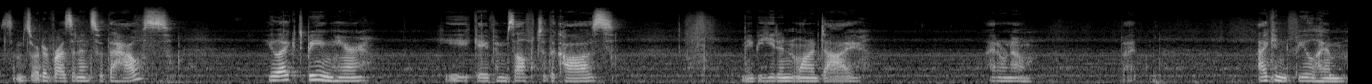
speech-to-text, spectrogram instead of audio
Some sort of resonance with the house. He liked being here. He gave himself to the cause. Maybe he didn't want to die. I don't know. But I can feel him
